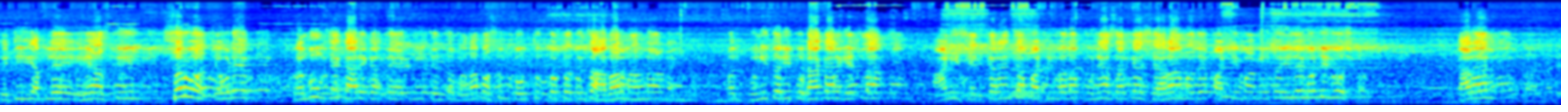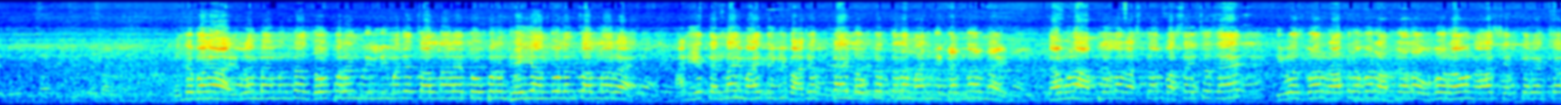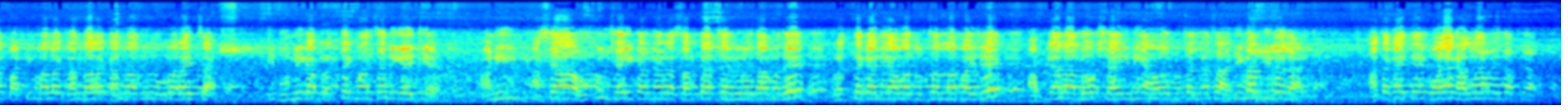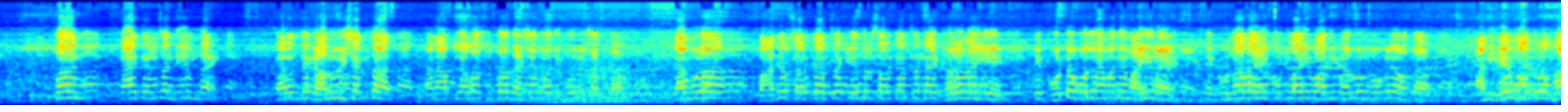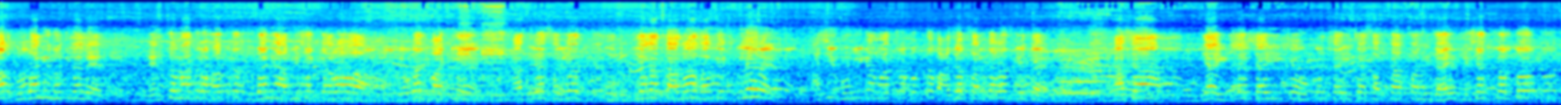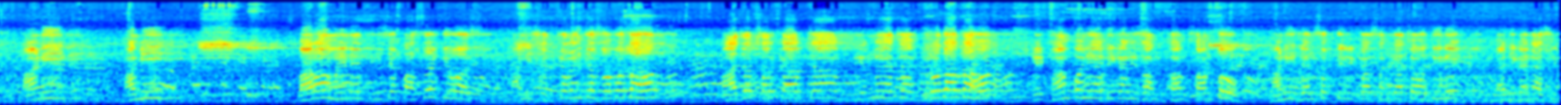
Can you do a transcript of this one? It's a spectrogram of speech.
पेटी आपले हे असतील सर्व जेवढे प्रमुख जे कार्यकर्ते आहेत मी त्यांचं मनापासून कौतुक करतो. त्यांचा आभार मानणार नाही. पण कुणीतरी पुढाकार घेतला आणि शेतकऱ्यांच्या पाठिंबाला पुण्यासारख्या शहरामध्ये पाठिंबा मिळतो ही मोठी गोष्ट. कारण म्हणजे बघा इब्राहिमभाई म्हणतात जोपर्यंत दिल्लीमध्ये चालणार आहे तोपर्यंत हेही आंदोलन चालणार आहे. आणि हे त्यांनाही माहिती आहे की भाजप काय लवकर त्याला मान्य करणार नाही. त्यामुळे आपल्याला रस्त्यावर बसायचंच आहे. दिवसभर रात्रभर आपल्याला उभं राहून आज शेतकऱ्यांच्या पाठिंबाला खांदाला खांदा देऊन उभं राहायचं आहे. ही भूमिका प्रत्येक माणसाने घ्यायची आहे. आणि अशा हुकुमशाही करणाऱ्या सरकारच्या विरोधामध्ये प्रत्येकाने आवाज उचलला पाहिजे. आपल्याला लोकशाहीने आवाज उचलण्याचा अधिकार दिलेला आहे. आता काय ते गोळ्या घालणार नाहीत आपल्या. पण काय त्यांचा नियम नाही. कारण ते घालूही शकतात आणि आपल्याला सुद्धा दहशतवादी बोलू शकतात. त्यामुळं भाजप सरकारचं केंद्र सरकारचं काही खरं नाहीये. ते खोटं बोलण्यामध्ये माहीर आहे ते कुणालाही कुठलाही वादी ठरवून मोकळे होतात. आणि हे मात्र फार दुधानी धुतलेले आहेत. त्यांचं मात्र फक्त दुधाने अभिषेक करावा. एवढंच बाकी आहे. आज हे सगळं धुतलेल्या तांदळासारखे क्लिअर आहे अशी भूमिका मात्र फक्त भाजप सरकारच घेत आहे. अशा या हिटलरशाहीच्या हुकुमशाहीच्या सरकारचा मी जाहीर निषेध करतो. आणि आम्ही बारा महिने तीनशे पासष्ट दिवस आम्ही शेतकऱ्यांच्या सोबत आहोत. भाजप सरकारच्या निर्णयाच्या विरोधात आहोत. हे ठामपणे या ठिकाणी सांग- सांगतो. आणि जनशक्ती विकास संघाच्या वतीने या ठिकाणी अशी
